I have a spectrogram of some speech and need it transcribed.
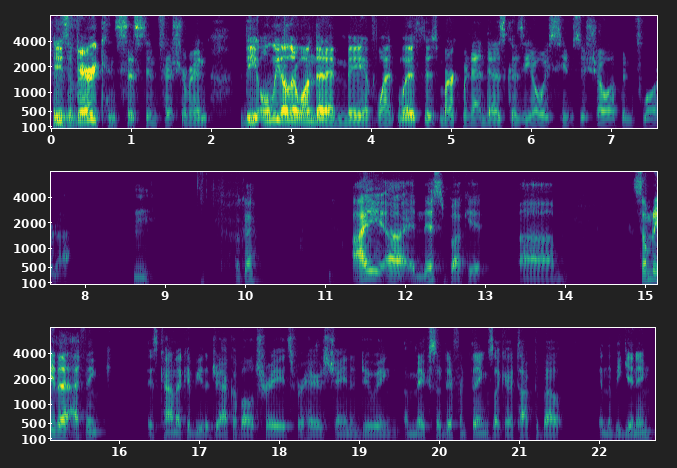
He's a very consistent fisherman. The only other one that I may have went with is Mark Menendez because he always seems to show up in Florida. Okay. I uh in this bucket, um somebody that I think is kind of could be the jack of all trades for Harris Chain and doing a mix of different things like I talked about in the beginning.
